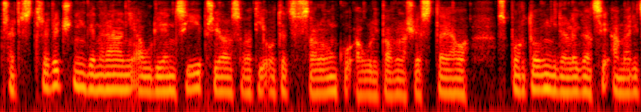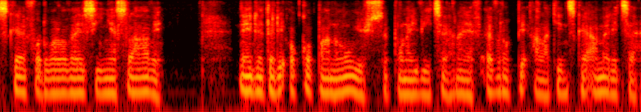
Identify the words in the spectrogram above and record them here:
Před středeční generální audiencí přijal svatý otec v salonku Auli Pavla VI. sportovní delegaci americké fotbalové síně slávy. Nejde tedy o kopanou, jež se ponejvíce hraje v Evropě a Latinské Americe.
